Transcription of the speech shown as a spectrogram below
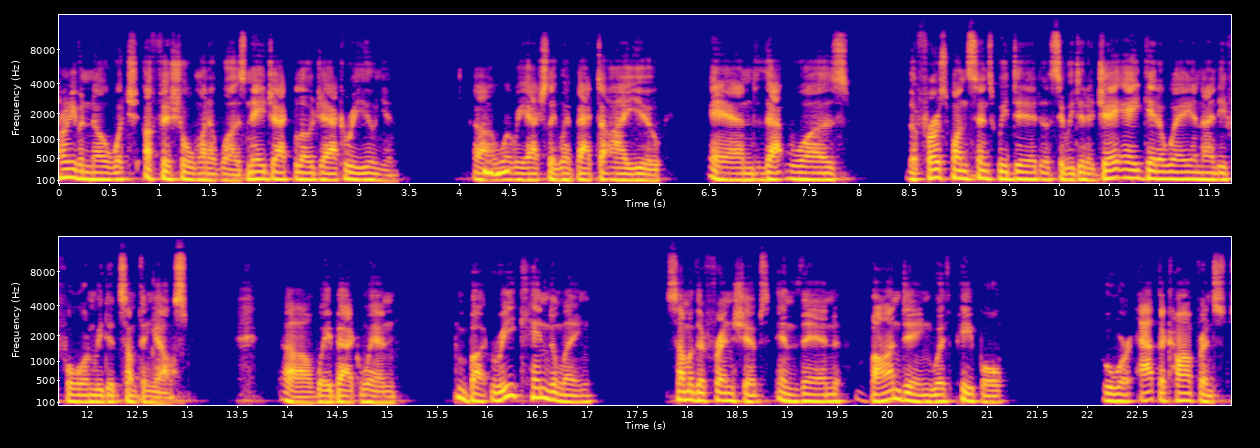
I don't even know which official one it was, NAJAC Blowjack reunion, uh, Mhm. where we actually went back to IU. And that was the first one since we did, let's see, we did a JA getaway in 94 and we did something else uh, way back when. But rekindling some of the friendships and then bonding with people who were at the conference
